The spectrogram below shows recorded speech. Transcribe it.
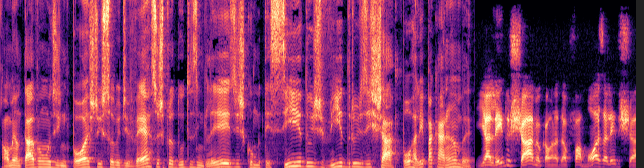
aumentavam os impostos sobre diversos produtos ingleses, como tecidos, vidros e chá. Porra, lei pra caramba. E a lei do chá, meu camarada, a famosa lei do chá.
